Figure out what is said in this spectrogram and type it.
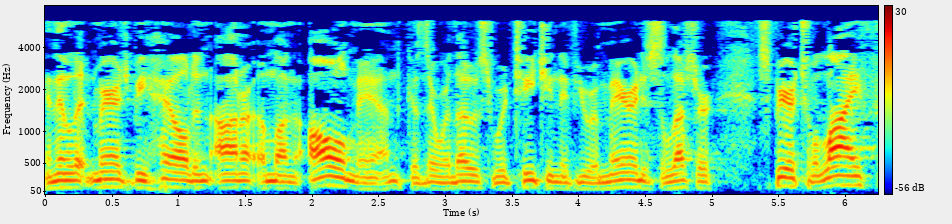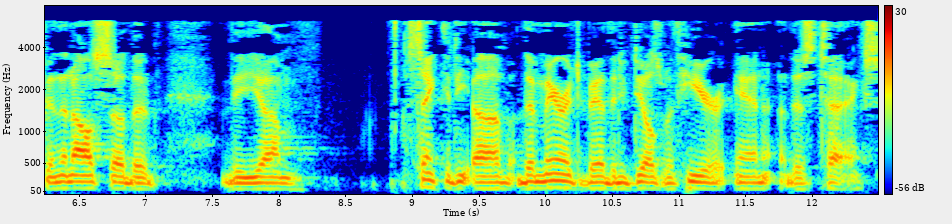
And then let marriage be held in honor among all men, because there were those who were teaching if you were married, it's a lesser spiritual life, and then also the the um, sanctity of the marriage bed that he deals with here in this text.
